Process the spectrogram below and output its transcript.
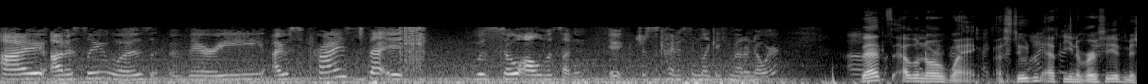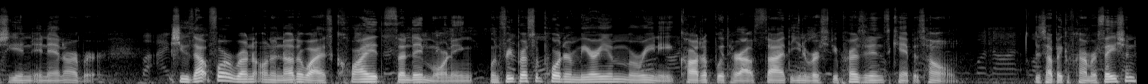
I honestly was very. I was surprised that it was so all of a sudden. It just kind of seemed like it came out of nowhere. Um, That's Eleanor Wang, a student at the University of Michigan in Ann Arbor. She was out for a run on an otherwise quiet Sunday morning when Free Press reporter Miriam Marini caught up with her outside the university president's campus home. The topic of conversation,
